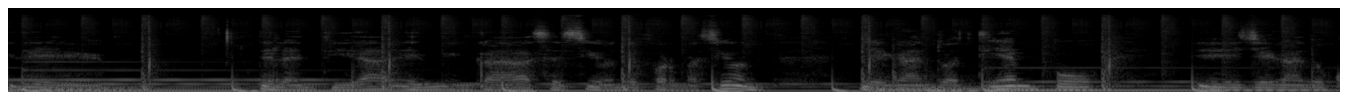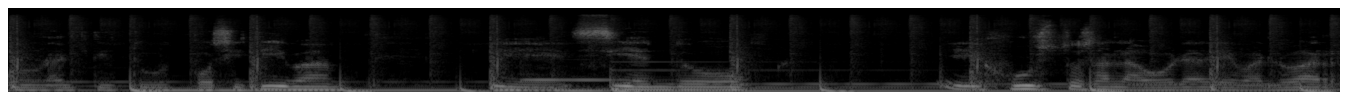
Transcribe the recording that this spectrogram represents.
de, de la entidad en, cada sesión de formación, llegando a tiempo, eh, llegando con una actitud positiva, eh, siendo eh, justos a la hora de evaluar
